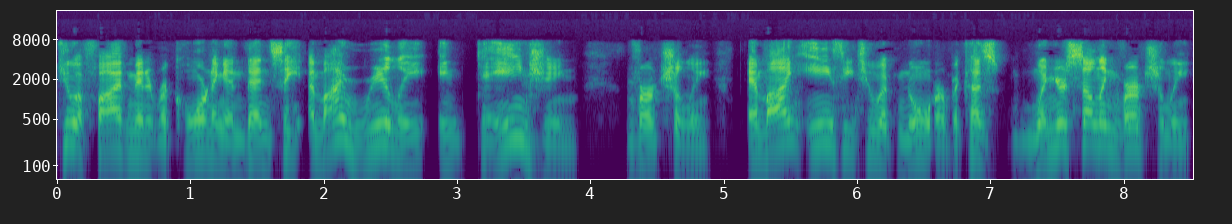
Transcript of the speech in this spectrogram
Do a five minute recording and then see, am I really engaging virtually? Am I easy to ignore? Because when you're selling virtually,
